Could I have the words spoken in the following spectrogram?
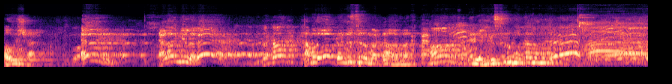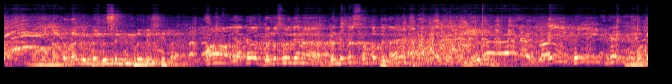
ಭವಿಷ್ಯ? ಹೇಳಂಗಿಲ್ಲ? ನಮ್ದು ಗಂಡಸರು ಮಠ ಅಲ್ಲ. ಹಾ ಹೆಂಗಸರು ಮಠ ನಮ್ದು ನಮ್ಮ ಮಠದಾಗ ಗಂಡಸರಿಗೆ ಪ್ರವೇಶ ಇಲ್ಲ. ಹಾ ಯಾಕ ಗಂಡಸರದೇನ ಗಂಡ ಬಿರ್ಸ್ ಹತ್ತದೇನ ಏನು? ಕೈ ಕೈ ಮಗ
